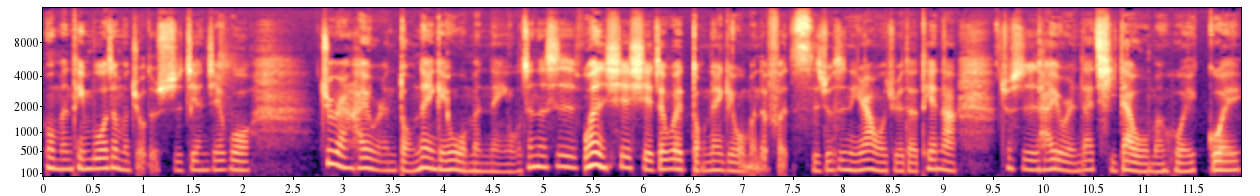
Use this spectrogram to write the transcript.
我们停播这么久的时间，结果。居然还有人抖内给我们呢！我真的是我很谢谢这位抖内给我们的粉丝，就是你让我觉得天哪，就是还有人在期待我们回归。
